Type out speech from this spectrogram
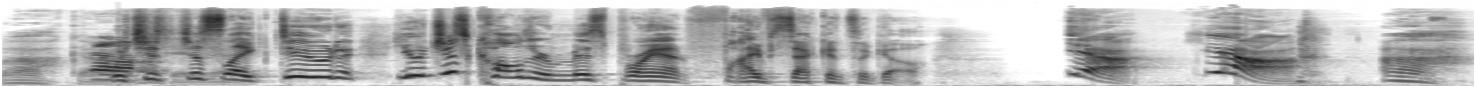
oh god. which is just like, dude, you just called her Miss Brandt five seconds ago. Yeah. Yeah. Ah.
